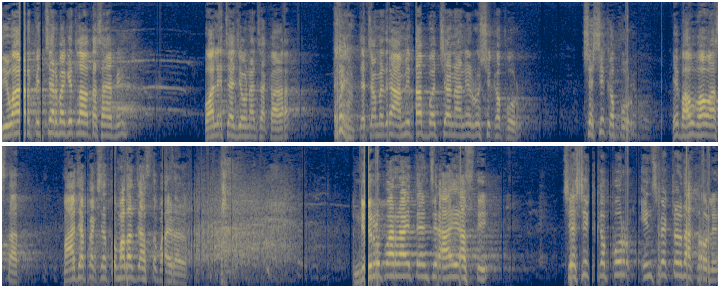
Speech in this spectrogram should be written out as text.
दिवार पिक्चर बघितला होता साहेब मी. कॉलेजच्या जीवनाच्या काळात. त्याच्यामध्ये अमिताभ बच्चन आणि ऋषी कपूर शशी कपूर हे भाऊ भाऊ असतात. माझ्यापेक्षा तुम्हालाच जास्त पाहिलं. निरुपा राय त्यांची आई असती. शशी कपूर इन्स्पेक्टर दाखवले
